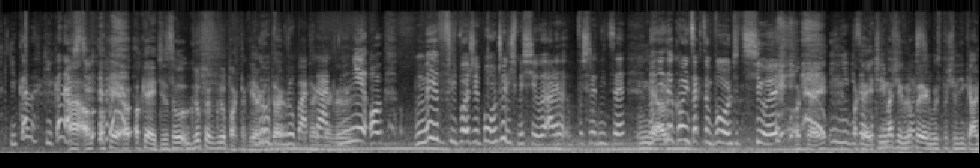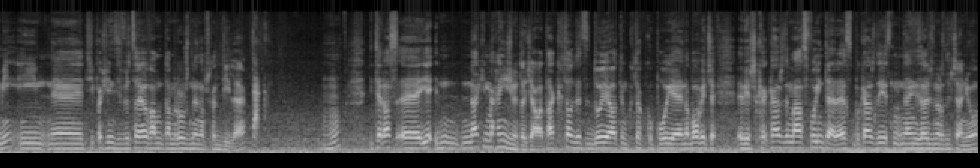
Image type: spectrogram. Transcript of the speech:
kilka, kilkanaście. o- okej, o- okej, czyli to są grupy w grupach takie Grupy tak? w grupach, tak. No nie, o, my w Fliporze połączyliśmy siły, ale pośrednicy no Nie, nie ale- do końca chcą połączyć siły. Okej, I nie widzą okej, takiej czyli macie grupę możliwości. jakby z pośrednikami i e, ci pośrednicy wrzucają Wam tam różne na przykład deale. Tak. Mhm. I teraz e, na jakim mechanizmie to działa, tak? Kto decyduje o tym, kto kupuje? No bo wiecie, wiesz, ka- każdy ma swój interes, bo każdy jest na niezależnym rozliczeniu,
